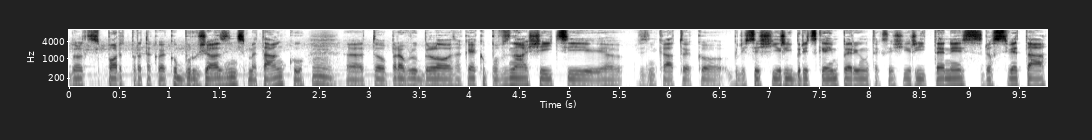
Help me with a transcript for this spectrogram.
byl sport pro takovou jako buržázní smetánku. Hmm. Eh, to opravdu bylo také jako povznášející. Eh, vzniká to jako, když se šíří britské imperium, tak se šíří tenis do světa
